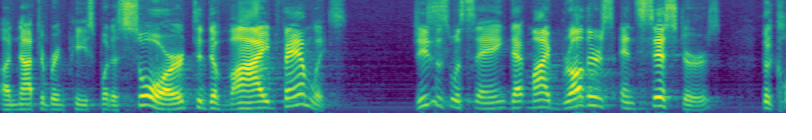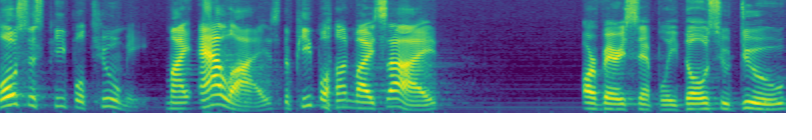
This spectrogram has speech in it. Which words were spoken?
uh, not to bring peace, but a sword to divide families. Jesus was saying that my brothers and sisters, the closest people to me, my allies, the people on my side, are very simply those who do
